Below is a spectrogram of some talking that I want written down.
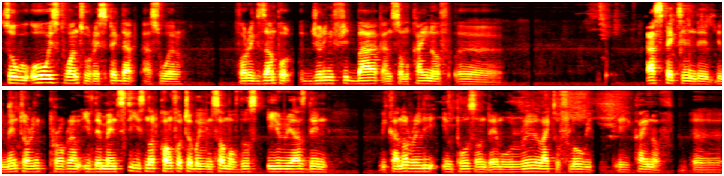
So we always want to respect that as well. For example, during feedback and some kind of uh, aspects in the, the mentoring program, if the mentee is not comfortable in some of those areas, then we cannot really impose on them. We really like to flow with a kind of uh,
